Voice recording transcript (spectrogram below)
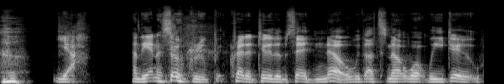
yeah. And the NSO group, credit to them, said, no, that's not what we do.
